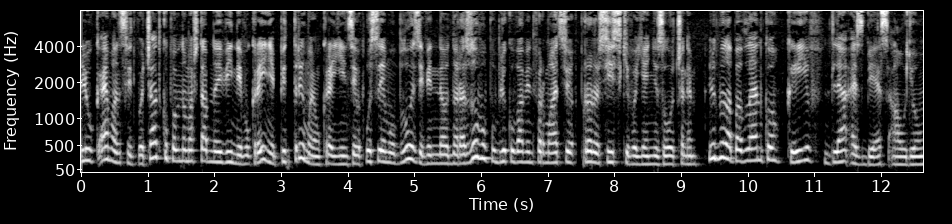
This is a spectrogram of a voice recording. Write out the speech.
Люк Еванс від початку повномасштабної війни в Україні підтримує українців. У своєму блозі він неодноразово публікував інформацію про російські воєнні злочини. Людмила Павленко, Київ для СБС Аудіо.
